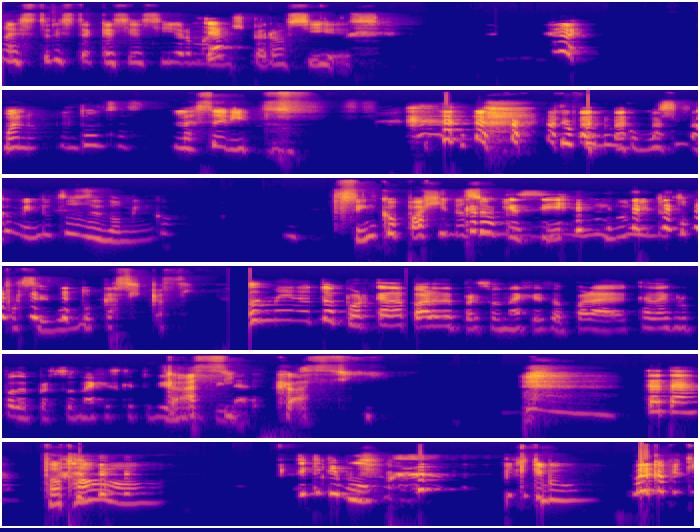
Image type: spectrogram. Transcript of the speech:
Es triste que sea así, hermanos, pero así es. Bueno, entonces, la serie. que fueron como cinco minutos de domingo. Cinco páginas. Creo que sí. Un minuto por segundo, casi, casi. Un minuto por cada par de personajes o para cada grupo de personajes que tuvieron al Casi, final. casi. Tata. ¡Tata! Tiquitibú. ¡Mercapiti!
